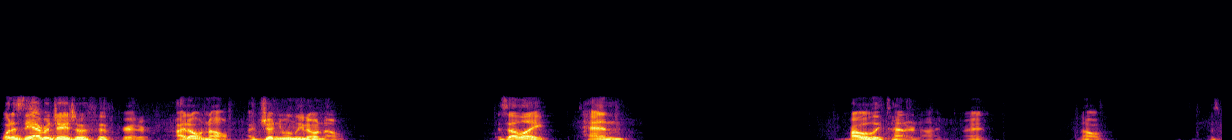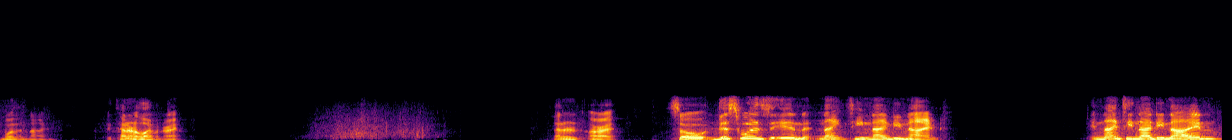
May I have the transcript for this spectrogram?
What is the average age of a fifth grader? I don't know. I genuinely don't know. Is that like 10? Probably 10 or 9, right? No. It's more than 9. Like 10 or 11, right? 10 or. Alright. So this was in 1999. In 1999,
